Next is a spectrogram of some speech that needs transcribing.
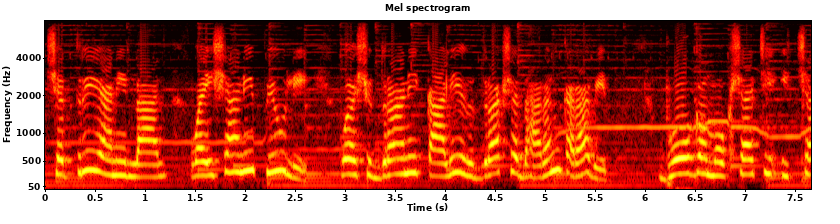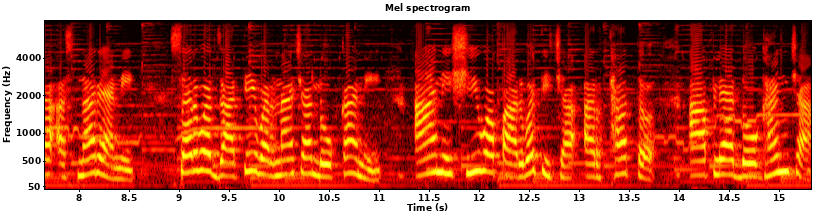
क्षत्रियानी लाल वैशाने पिवली व शूद्रांनी काली रुद्राक्ष धारण करावेत. भोग मोक्षाची इच्छा असणाऱ्याने सर्व जाती वर्णाच्या लोकांनी आणि शिव पार्वतीच्या अर्थात आपल्या दोघांच्या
